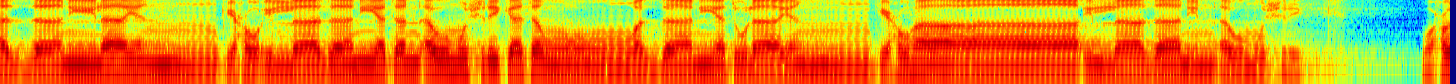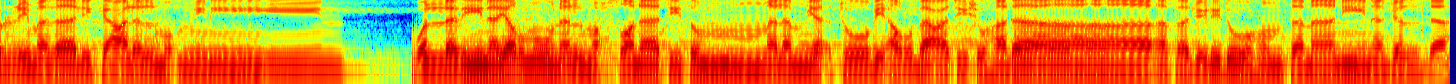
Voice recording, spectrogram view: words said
الزاني لا ينكح إلا زانية أو مشركة والزانية لا ينكحها إلا زان أو مشرك. وحرم ذلك على المؤمنين. والذين يرمون المحصنات ثم لم يأتوا بأربعة شهداء فاجلدوهم ثمانين جلدة.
